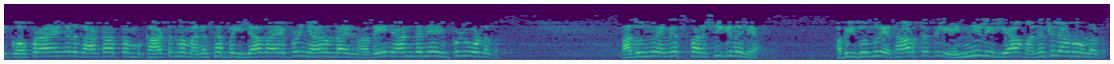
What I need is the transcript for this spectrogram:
ഈ കോപ്രായങ്ങൾ കാട്ടാത്ത കാട്ടുന്ന മനസ്സപ്പൊ ഇല്ലാതായപ്പോഴും ഞാനുണ്ടായിരുന്നു. അതേ ഞാൻ തന്നെയാണ് ഇപ്പോഴും ഉള്ളത്. അതൊന്നും എന്നെ സ്പർശിക്കുന്നില്ല. അപ്പൊ ഇതൊന്നും യഥാർത്ഥത്തിൽ എന്നിലില്ല മനസ്സിലാണോ ഉള്ളത്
